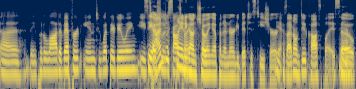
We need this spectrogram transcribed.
uh, they put a lot of effort into what they're doing. See, I'm just planning on showing up in a nerdy bitches t-shirt Yeah. because I don't do cosplay, so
